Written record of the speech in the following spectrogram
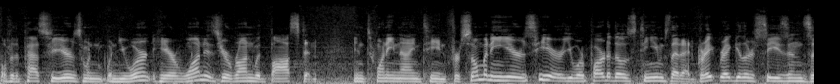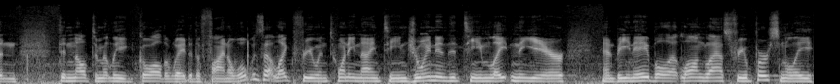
over the past few years when, when you weren't here. One is your run with Boston in 2019. For so many years here, you were part of those teams that had great regular seasons and didn't ultimately go all the way to the final. What was that like for you in 2019, joining the team late in the year and being able, at long last for you personally,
